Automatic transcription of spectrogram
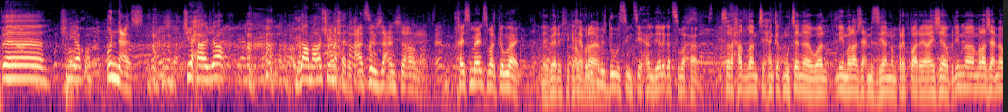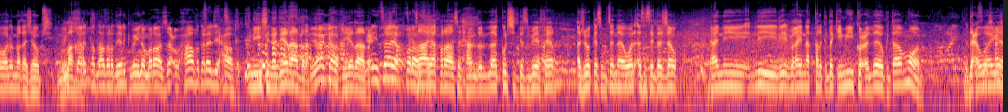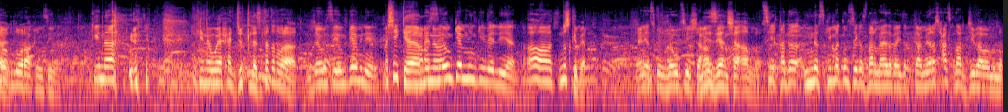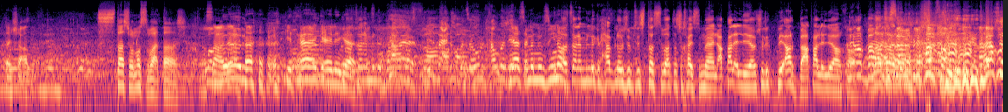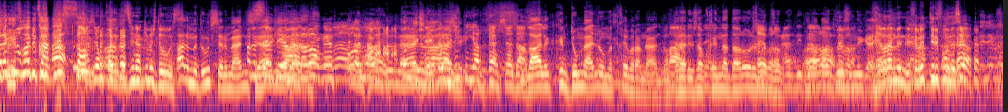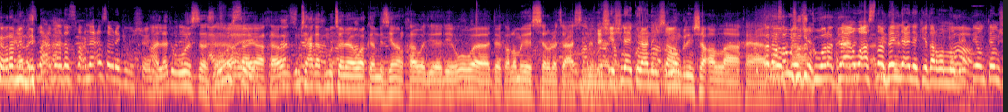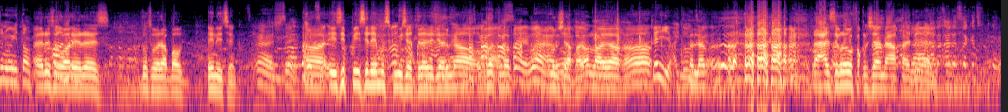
فيه شنو يا أخو؟ والنعاس شي حاجة؟ دامره شي نحرق. عاد تنجح إن شاء الله. خي إسماعيل تبارك الله الله يبارك فيك أخي عقول كيفاش إبراهيم. دوزتي الامتحان ديالك هاد الصباح صراحة الله الامتحان كان في متناول اللي مراجع مزيان ومبريباري غيجاوب اللي ما مراجع ما والو ما غيجاوبش. من الآخر. طريقة الهضرة ديالك باينة مراجع وحافظ على اللي حافظ. نيشن هذه الهضرة؟ ياك. هي الهضرة. يعني تايق في راسك تايق في راسي الحمد لله. كل شيء داز بخير أجواء كانت متناول الاساتذه جاو يعني اللي اللي بغى ينقل كذا كيميكوا عليه وكذا المهم. دعوة شحال هي جاوبت الاوراق نسينا كاينة كاينة واحد جوج ثلاثة ثلاثة اوراق جاوبتيهم كاملين. ماشي كاملين خرجتيهم كاملين كيبان لي. آه نص كبير. يعني تكون جاوبتي إن شاء الله. مزيان إن شاء الله. الثقه النفس كما كنتي كتهضر مع دابا الكاميرا شحال تقدر تجيب دابا من النقطه إن شاء الله؟ 16 ونص 17 صالح كيضحك عليك كاع ناس عملنا مزيانه والله تعلم لك الحفله وجبتي 16 17 خايس اسماعيل عقل عليها واش لك بلي أربعة. عقل عليها بلي أربعة. يساوي بلي خمسة. ياخذ هذيك القصة أجي نقول لك زينة كيفاش دوزت؟ أنا ما دوزتش أنا ما عنديش. ساكن هذا باقي الحمد لله. أنا جيت طيار الدهش هذا. الله عليك كنت دوم معلومات الخبرة من عندهم. الدراري جاب خينا ضروري خبرة. خبرة مني. خبرة التليفون اسيا خبرة مني. صباح هذا صباح ناعس ولا كيفاش؟ لا دوزت دوزت. يا أخي الامتحان كان في المتناول كان مزيان الخاوه ديالي هو هذاك. اللهم ييسر ولا تعسر العشيه شنو يكون عندك إن شاء الله؟ لونجلي إن شاء الله أخي. هذا صوت ودك ورا لا هو أصلا باين عليه كيضربوا اللونجلي ديالهم تاهم شنو يطا ريز وري ريز دونت وري اباوت anything. سي. ايزي بيسي لي موسكويت الدراري ديالنا قلت سي. واعر كل شيء أخي والله يا أخي. آه. لا عزك الله يوفق الجامعة أخي ديالي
